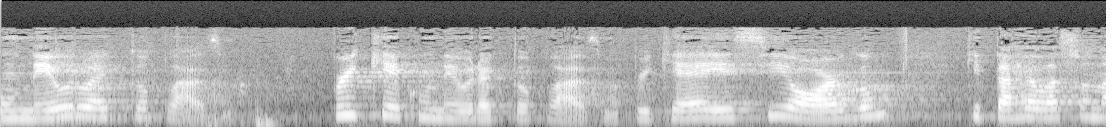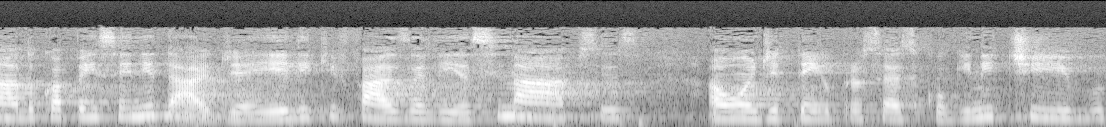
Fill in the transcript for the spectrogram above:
com neuroectoplasma. Por que com neuroectoplasma? Porque é esse órgão que está relacionado com a pensenidade. É ele que faz ali as sinapses, aonde tem o processo cognitivo.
